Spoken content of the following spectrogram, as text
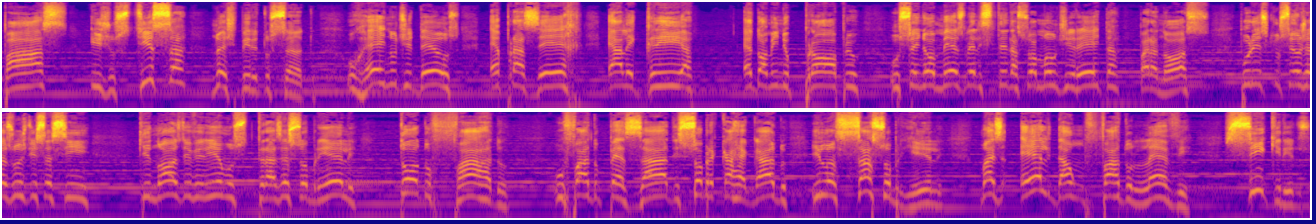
paz e justiça no Espírito Santo. O reino de Deus é prazer, é alegria, é domínio próprio. O Senhor mesmo ele estende a sua mão direita para nós. Por isso que o Senhor Jesus disse assim: que nós deveríamos trazer sobre ele todo o fardo, o fardo pesado e sobrecarregado e lançar sobre ele. Mas ele dá um fardo leve, sim, queridos,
